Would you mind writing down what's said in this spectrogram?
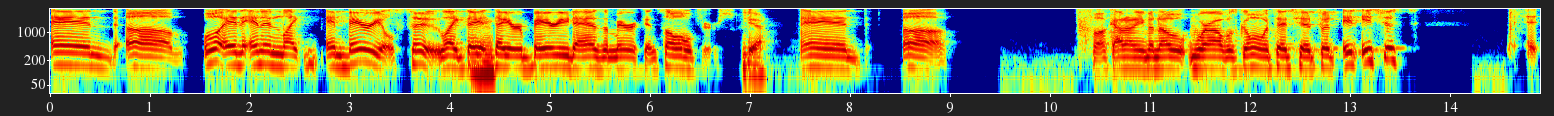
and um, well, and and then like and burials too. Like they mm-hmm. they are buried as American soldiers. Yeah, and uh, fuck, I don't even know where I was going with that shit, but it, it's just. It,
